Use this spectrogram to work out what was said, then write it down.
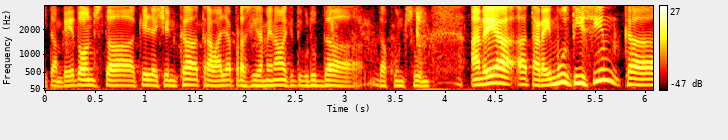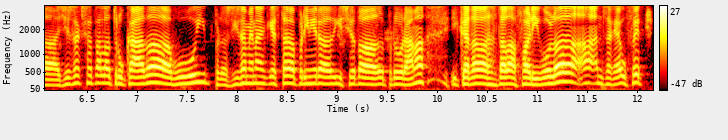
i també doncs, d'aquella gent que treballa precisament en aquest grup de, de consum. Andrea, eh, t'agraïm moltíssim que hagis acceptat la trucada avui, precisament en aquesta primera edició del programa, i que de les de la Farigola eh, ens hagueu fet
